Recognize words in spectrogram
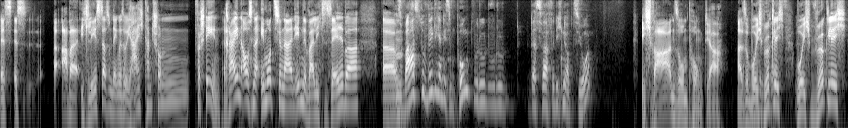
es, es, aber ich lese das und denke mir so, ja, ich kann schon verstehen. Rein aus einer emotionalen Ebene, weil ich selber. Ähm, also warst du wirklich an diesem Punkt, wo du, wo du, das war für dich eine Option? Ich war an so einem Punkt, ja. Also wo ich wirklich, wo ich wirklich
